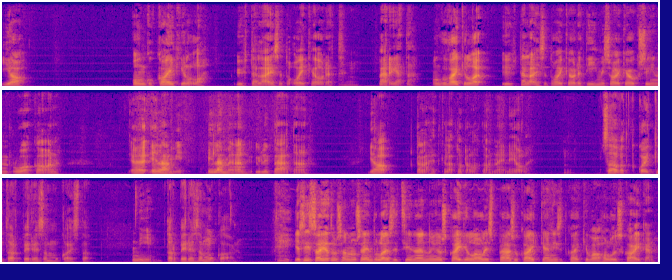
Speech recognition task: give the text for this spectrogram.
ja onko kaikilla yhtäläiset oikeudet pärjätä. Onko kaikilla yhtäläiset oikeudet ihmisoikeuksiin, ruokaan, elämi, elämään ylipäätään. Ja tällä hetkellä todellakaan näin ei ole. Saavatko kaikki tarpeidensa mukaista Niin. tarpeidensa mukaan? Ja siis ajatushan usein tulee sit siinä, että no jos kaikilla olisi pääsy kaikkeen, niin sitten kaikki vaan haluaisi kaiken.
